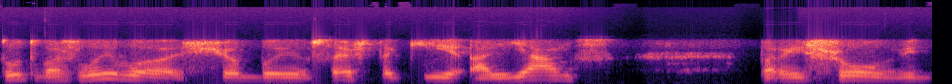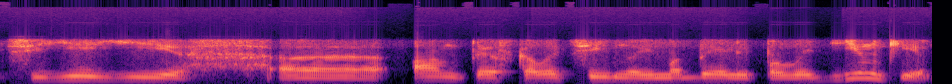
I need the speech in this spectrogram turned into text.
тут важливо, щоб все ж таки альянс перейшов від цієї е, антиескалаційної моделі поведінки, е,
